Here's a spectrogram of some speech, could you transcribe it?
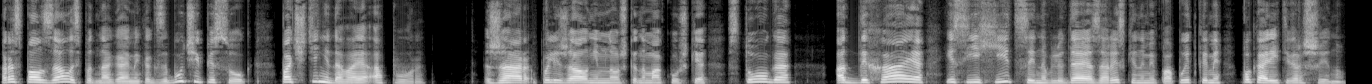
расползалась под ногами, как зыбучий песок, почти не давая опоры. Жар полежал немножко на макушке стога, отдыхая и с ехицей наблюдая за Рыскиными попытками покорить вершину.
